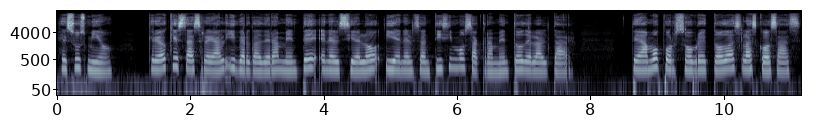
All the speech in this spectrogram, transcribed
Jesús mío, creo que estás real y verdaderamente en el cielo y en el santísimo sacramento del altar. Te amo por sobre todas las cosas,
